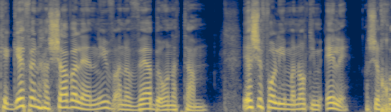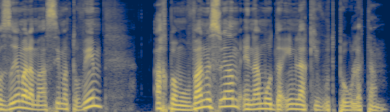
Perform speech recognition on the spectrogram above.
כגפן השבה להניב ענביה בעונתם. יש אפוא להימנות עם אלה, אשר חוזרים על המעשים הטובים, אך במובן מסוים אינם מודעים לעקיבות פעולתם.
